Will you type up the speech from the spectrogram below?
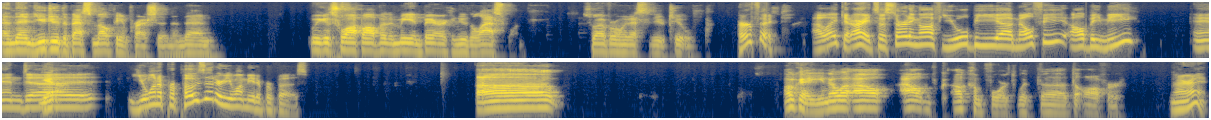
and then you do the best Melfi impression, and then we can swap off, and me and Barrett can do the last one. So everyone gets to do two. Perfect. I like it. All right. So starting off, you'll be uh, Melfi. I'll be me. And uh, Yeah. you want to propose it or you want me to propose? Uh, okay. You know what? I'll I'll I'll come forth with the the offer. All right.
